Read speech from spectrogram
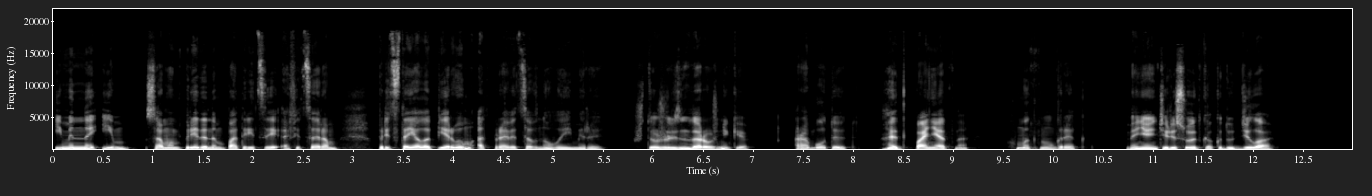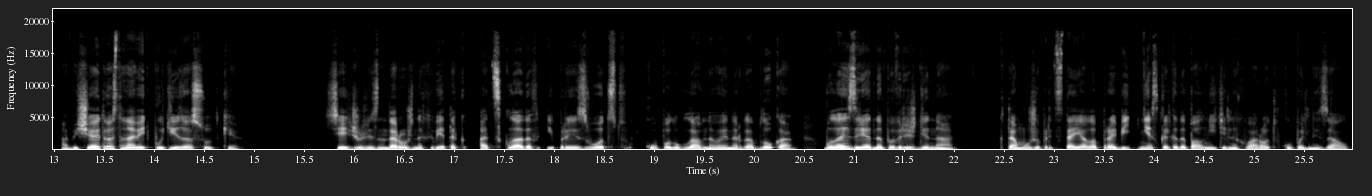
Именно им, самым преданным Патриции офицерам, предстояло первым отправиться в новые миры. «Что железнодорожники?» «Работают». «Это понятно», — хмыкнул Грег. «Меня интересует, как идут дела». «Обещают восстановить пути за сутки». Сеть железнодорожных веток от складов и производств к куполу главного энергоблока была изрядно повреждена — тому же предстояло пробить несколько дополнительных ворот в купольный зал,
